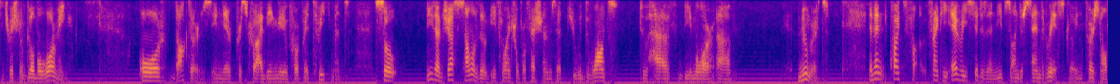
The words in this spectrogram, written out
situation of global warming, or doctors in their prescribing the appropriate treatment. So these are just some of the influential professions that you would want to have be more um, numerate. And then, quite frankly, every citizen needs to understand the risk in personal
